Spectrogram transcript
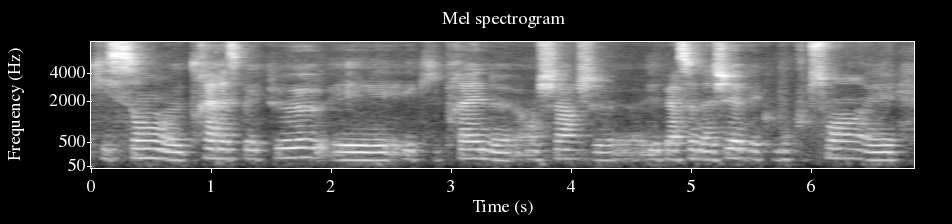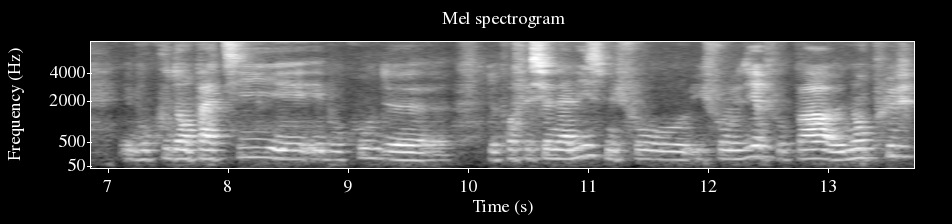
qui sont très respectueux et, qui prennent en charge les personnes âgées avec beaucoup de soins et beaucoup d'empathie et, beaucoup de, de, professionnalisme, il faut, il faut le dire, il ne faut pas euh, non plus,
